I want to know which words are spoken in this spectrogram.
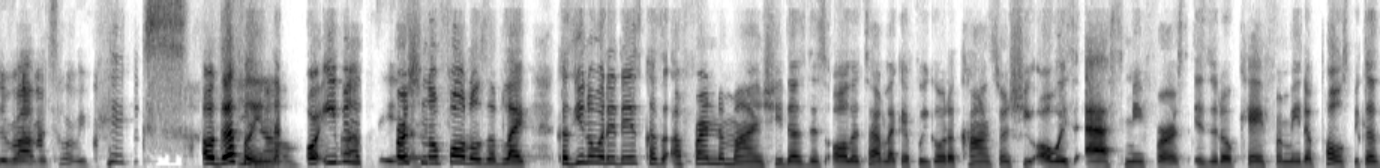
derogatory pics. Oh, definitely, you know, or even uh, personal photos of like, because you know what it is. Because a friend of mine, she does this all the time. Like if we go to concerts, she always asks me first, "Is it okay for me to post?" Because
